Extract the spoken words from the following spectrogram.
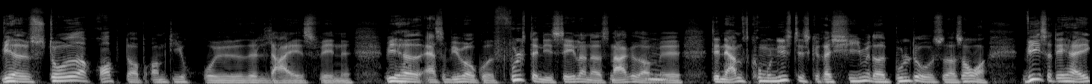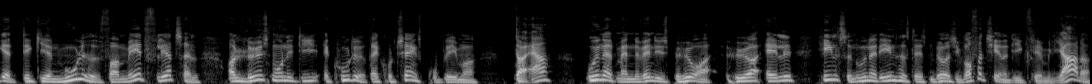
Vi havde stået og råbt op om de røde lejesvende. Vi, havde, altså, vi var jo gået fuldstændig i selerne og snakket om mm. øh, det nærmest kommunistiske regime, der havde bulldozet os over. Viser det her ikke, at det giver en mulighed for med et flertal at løse nogle af de akutte rekrutteringsproblemer, der er uden at man nødvendigvis behøver at høre alle hele tiden, uden at enhedslisten behøver at sige, hvorfor tjener de ikke flere milliarder?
